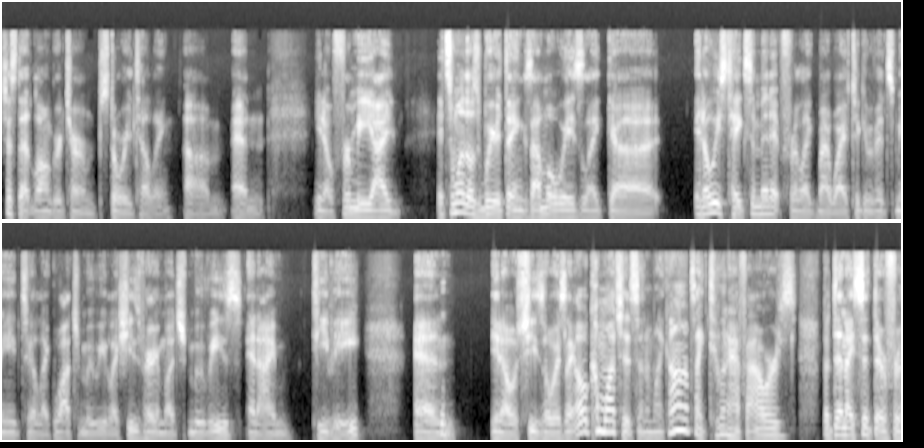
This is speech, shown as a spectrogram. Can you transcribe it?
Just that longer term storytelling, um, and you know, for me, I it's one of those weird things. I'm always like, uh, it always takes a minute for like my wife to convince me to like watch a movie. Like she's very much movies, and I'm TV, and you know, she's always like, "Oh, come watch this," and I'm like, "Oh, it's like two and a half hours." But then I sit there for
